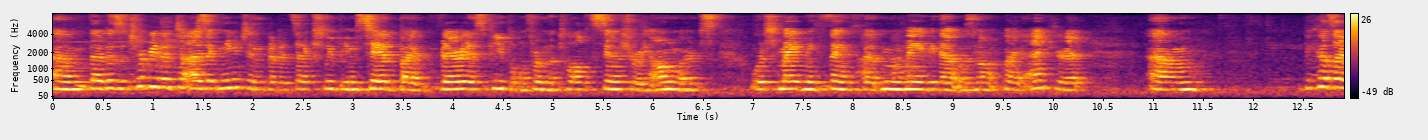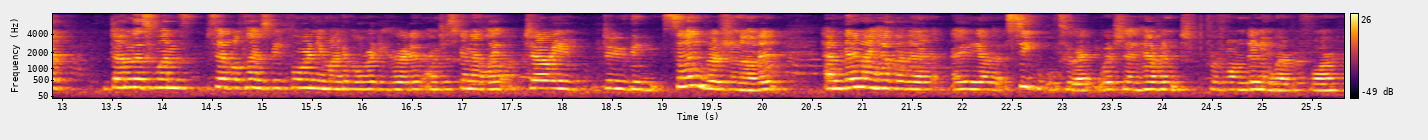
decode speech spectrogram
Um, that is attributed to Isaac Newton, but it's actually been said by various people from the 12th century onwards, which made me think that maybe that was not quite accurate. Um, because I've done this one several times before and you might have already heard it, I'm just going to let Joey do the sung version of it, and then I have a, a, a sequel to it, which I haven't performed anywhere before.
